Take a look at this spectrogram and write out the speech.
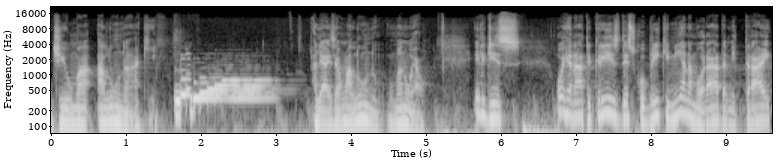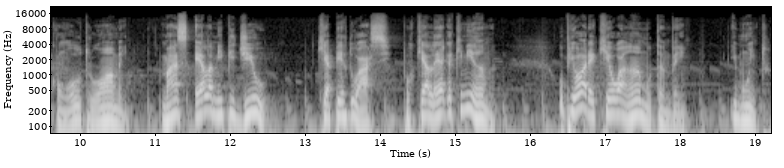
de uma aluna aqui. Aliás, é um aluno, o Manuel. Ele diz: Oi, Renato e Cris, descobri que minha namorada me trai com outro homem, mas ela me pediu que a perdoasse, porque alega que me ama. O pior é que eu a amo também, e muito.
